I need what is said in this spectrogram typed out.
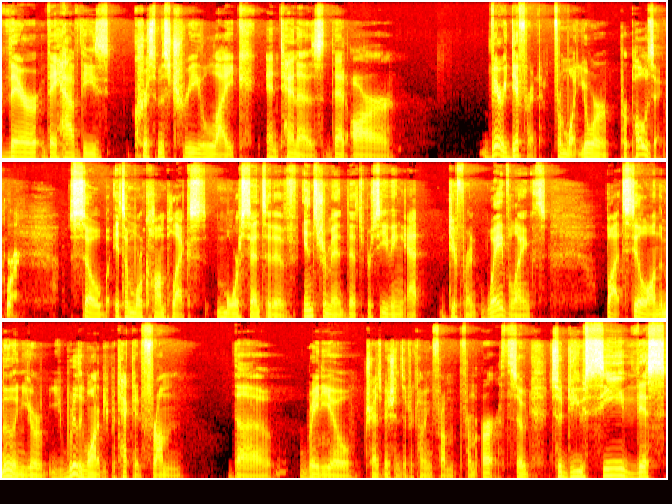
there they have these Christmas tree like antennas that are very different from what you're proposing. Right. So it's a more complex, more sensitive instrument that's receiving at different wavelengths. But still on the moon, you're you really want to be protected from the radio transmissions that are coming from from Earth. So so do you see this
